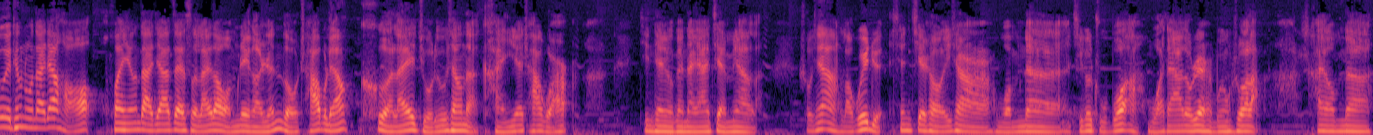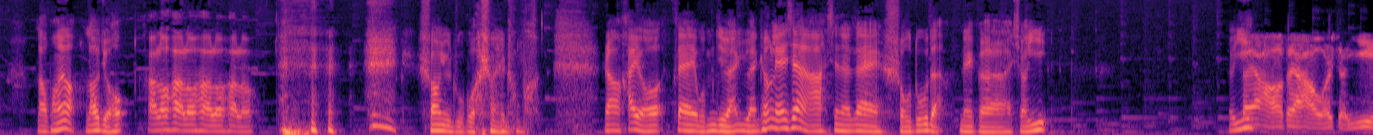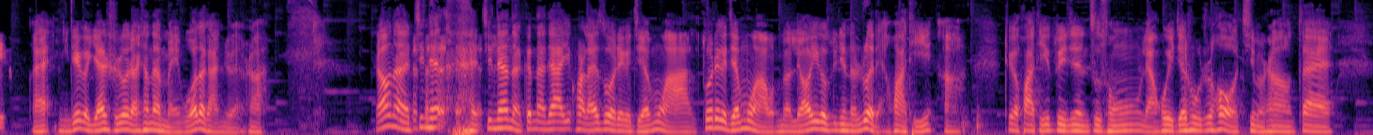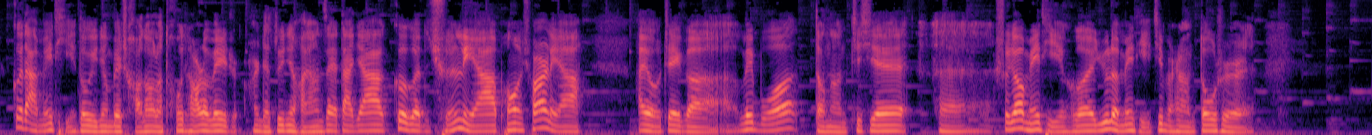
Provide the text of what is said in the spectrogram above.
各位听众，大家好！欢迎大家再次来到我们这个人走茶不凉，客来酒留香的侃爷茶馆啊！今天又跟大家见面了。首先啊，老规矩，先介绍一下我们的几个主播啊，我大家都认识，不用说了啊。还有我们的老朋友老九，Hello，Hello，Hello，Hello，双语主播，双语主播。然后还有在我们远远程连线啊，现在在首都的那个小一。小一，大家好，大家好，我是小一。哎，你这个延时有点像在美国的感觉，是吧？然后呢，今天 今天呢，跟大家一块来做这个节目啊，做这个节目啊，我们要聊一个最近的热点话题啊。这个话题最近自从两会结束之后，基本上在各大媒体都已经被炒到了头条的位置，而且最近好像在大家各个的群里啊、朋友圈里啊，还有这个微博等等这些呃社交媒体和舆论媒体，基本上都是。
